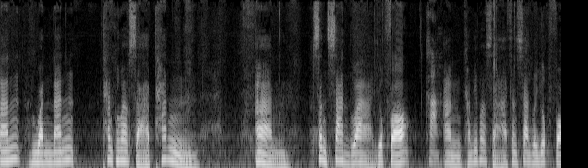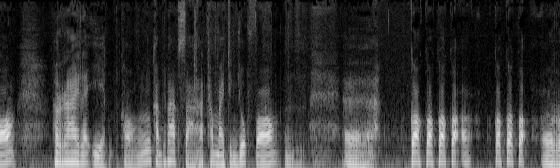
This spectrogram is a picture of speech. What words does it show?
นั้นวันนั้นท่านผู้พิพากษาท่านอ่านสั้นๆว่ายกฟ้องค่ะ อ่านคำพิพากษาสั้นๆว่ายกฟ้อง รายละเอียดของคำพิพากษาทำไมจึงยกฟ้องอืมเอ่อก็ก็ก็ก็ก็ก็ก็ร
